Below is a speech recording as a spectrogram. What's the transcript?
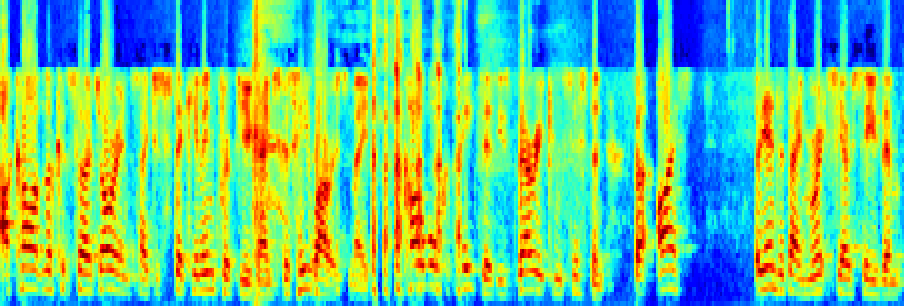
I can't look at Serge Aurier and say just stick him in for a few games because he worries me. Kyle Walker Peters is very consistent, but I, at the end of the day, Mauricio sees them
